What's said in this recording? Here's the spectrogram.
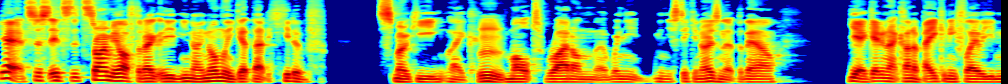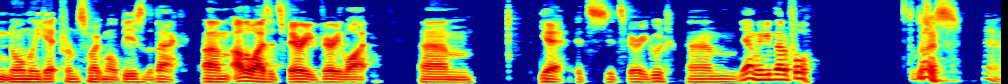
yeah, it's just it's it's throwing me off that I you know normally get that hit of smoky like Mm. malt right on the, when you when you stick your nose in it. But now, yeah, getting that kind of bacony flavor you normally get from smoke malt beers at the back. Um, otherwise, it's very very light. Um, yeah, it's it's very good. Um, yeah, I'm gonna give that a four. It's delicious. Nice. Yeah.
